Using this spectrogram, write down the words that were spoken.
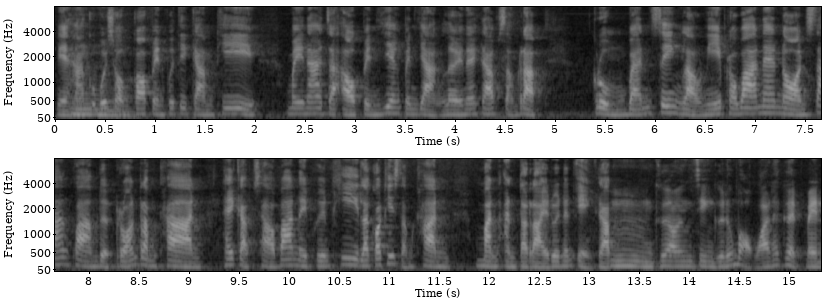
เนี่ยฮะคุณผู้ชมก็เป็นพฤติกรรมที่ ไม่น่าจะเอาเป็นเยี่ยงเป็นอย่างเลยนะครับสำหรับกลุ่มแวนซิ่งเหล่านี้เพราะว่าแน่นอนสร้างความเดือดร้อนรำคาญ ให้กับชาวบ้านในพื้นที่ แล้วก็ที่สำคัญมันอันตรายด้วยนั่นเองครับอืมคือเอาจริง ๆ คือต้องบอกว่าถ้าเกิดเป็น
